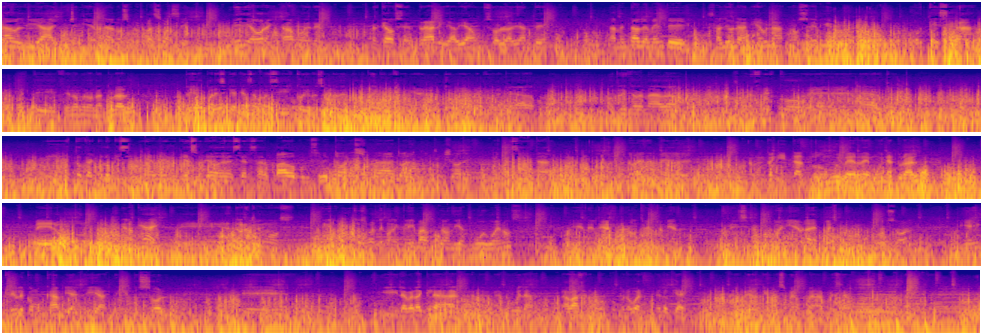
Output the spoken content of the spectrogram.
el día, hay mucha niebla, no sé qué pasó hace media hora que estábamos en el mercado central y había un sol radiante. Lamentablemente salió la niebla, no sé bien por qué será este fenómeno natural, pero parece que acá en San Francisco y en el sur del norte de California hay mucha niebla, no te deja ver nada, se pone fresco, eh, eh, esto calculo que sin niebla debe ser zarpado porque se ve toda la ciudad, todas las construcciones, las casitas, muy lindo en el medio de una montañita, todo muy verde, muy natural, pero es lo que hay. Eh, hasta ahora estuvimos teniendo mucha suerte con el clima, fueron días muy buenos. En el viaje de road trip también me un poco de niebla, después puro sol y es increíble cómo cambia el día teniendo sol. Eh, la verdad que la la, la bajan un poco, pero bueno, es lo que hay. Espero que más o menos puedan apreciar vista.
